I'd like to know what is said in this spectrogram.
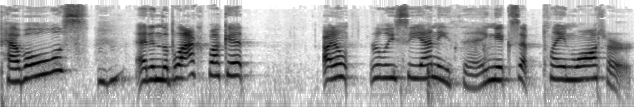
pebbles. And in the black bucket, I don't really see anything except plain water.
